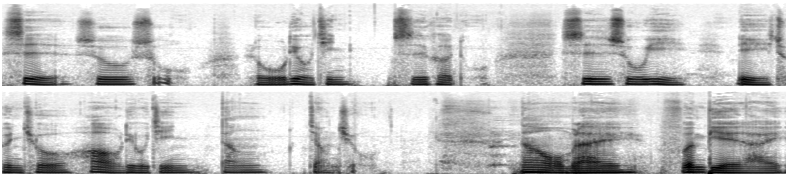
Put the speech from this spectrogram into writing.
四书熟，如六经，诗可读。诗书易，礼春秋，号六经，当讲求。那我们来分别来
